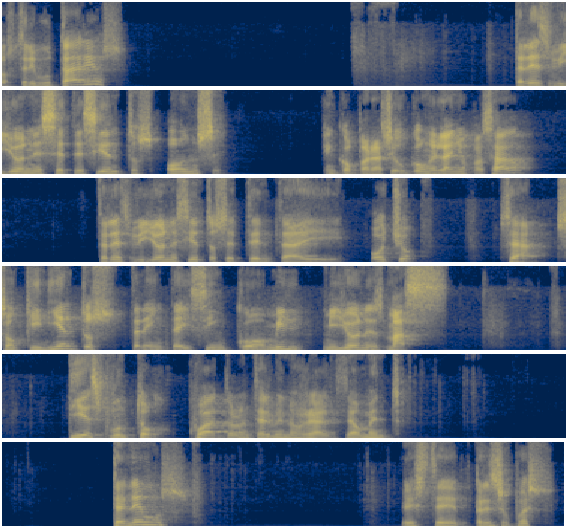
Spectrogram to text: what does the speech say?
los tributarios, 3 billones 711. En comparación con el año pasado, 3 billones 178. O sea, son 535 mil millones más. 10.4 en términos reales de aumento. Tenemos este presupuesto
